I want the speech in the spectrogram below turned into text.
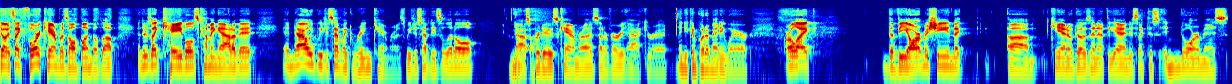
No, it's like four cameras all bundled up, and there's like cables coming out of it. And now we just have like ring cameras. We just have these little mass produced cameras that are very accurate, and you can put them anywhere. Or like the VR machine that um, Keanu goes in at the end is like this enormous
